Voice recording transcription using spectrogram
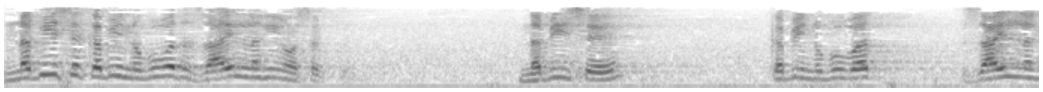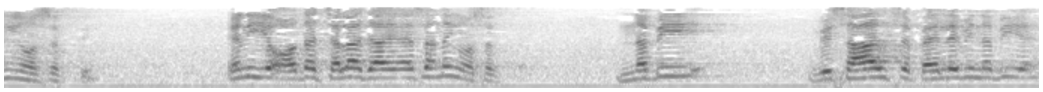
नबी से कभी नबूवत जायल नहीं हो सकती। नबी से कभी नबूवत जायल नहीं हो सकती। यानी ये अहदा चला जाए, ऐसा नहीं हो सकता। नबी विशाल से पहले भी नबी है,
